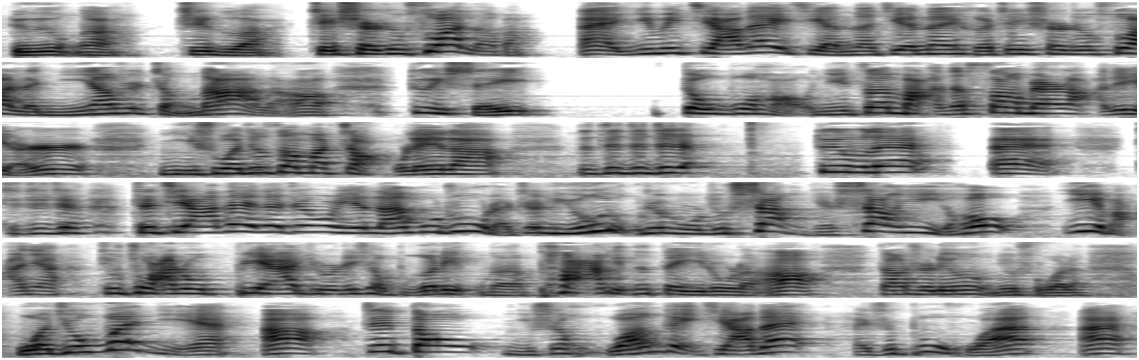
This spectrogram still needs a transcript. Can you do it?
刘勇啊，志哥，这事儿就算了吧。哎，因为夹带奸呢，奸奈何这事儿就算了。你要是整大了啊，对谁都不好。你真把那上边哪的人你说就这么找来了，这这这这，对不对？”哎，这这这这夹带的这伙人拦不住了，这刘勇这屋就上去，上去以后一把呢就抓住边亚军的小脖领子，啪给他逮住了啊！当时刘勇就说了：“我就问你啊，这刀你是还给夹带还是不还？哎，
